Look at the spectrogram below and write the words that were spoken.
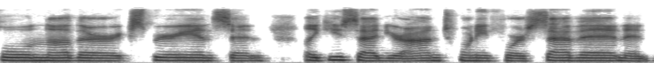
whole nother experience and like you said you're on 24 7 and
